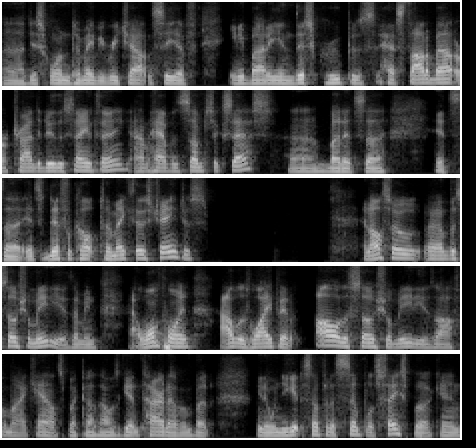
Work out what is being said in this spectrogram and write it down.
uh, just wanted to maybe reach out and see if anybody in this group is, has thought about or tried to do the same thing. I'm having some success, uh, but it's uh, it's uh, it's difficult to make those changes. And also uh, the social medias. I mean, at one point I was wiping all the social medias off of my accounts because I was getting tired of them. But you know, when you get to something as simple as Facebook and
